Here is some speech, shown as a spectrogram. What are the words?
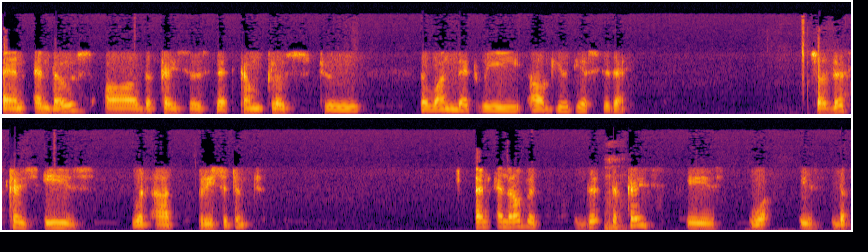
And and those are the cases that come close to the one that we argued yesterday. So this case is without precedent. And and Robert, the, the hmm. case is what is the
